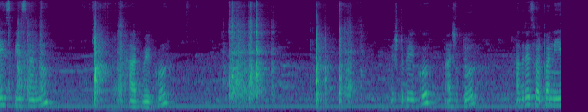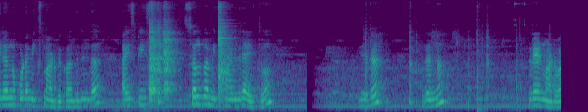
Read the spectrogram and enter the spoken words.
ಐಸ್ ಪೀಸನ್ನು ಹಾಕಬೇಕು. ಎಷ್ಟು ಬೇಕು ಅಷ್ಟು. ಆದರೆ ಸ್ವಲ್ಪ ನೀರನ್ನು ಕೂಡ ಮಿಕ್ಸ್ ಮಾಡಬೇಕು. ಅದರಿಂದ ಐಸ್ ಪೀಸ್ ಸ್ವಲ್ಪ ಮಿಕ್ಸ್ ಮಾಡಿದರೆ ಆಯಿತು. ಈಗ ಇದನ್ನು ಗ್ರೈಂಡ್ ಮಾಡುವ.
